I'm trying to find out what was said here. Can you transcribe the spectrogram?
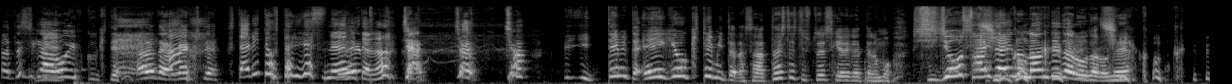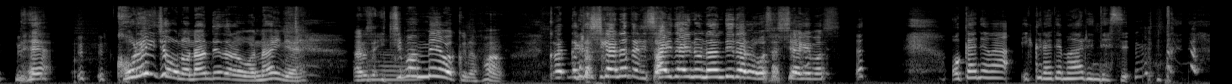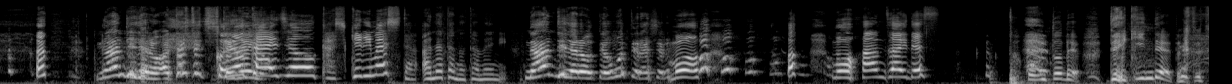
私が青い服着て、あなたが赤い服着て。二人と二人ですねみたいなじゃじゃじゃ行ってみた営業来てみたらさ私たち二人しかいなかったらもう史上最大のなんでだろうだろうねねこれ以上のなんでだろうはないねあのさ一番迷惑なファン私があなたに最大のなんでだろうを差し上げます。お金はいくらでもあるんです。なんでだろう？私たちしこの会場を貸し切りました。あなたのために。なんでだろうって思ってらっしゃる。もうもう犯罪です。本当だよ。できんだよ私たち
